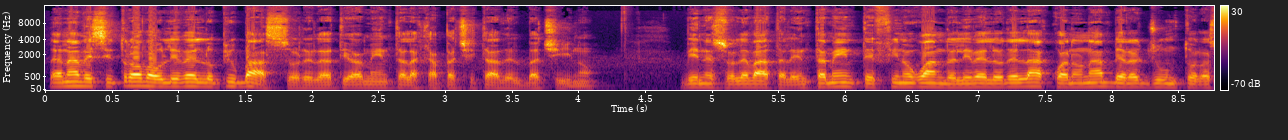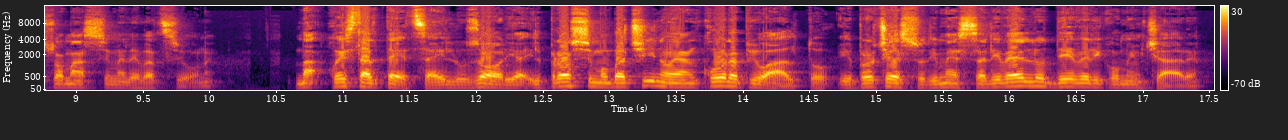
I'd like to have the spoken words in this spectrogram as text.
la nave si trova a un livello più basso relativamente alla capacità del bacino. Viene sollevata lentamente fino a quando il livello dell'acqua non abbia raggiunto la sua massima elevazione. Ma questa altezza è illusoria, il prossimo bacino è ancora più alto, il processo di messa a livello deve ricominciare.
